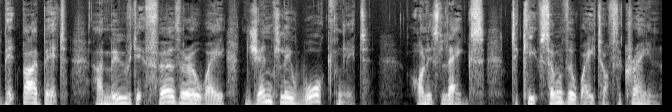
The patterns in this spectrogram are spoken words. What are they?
Bit by bit, I moved it further away, gently walking it on its legs to keep some of the weight off the crane.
